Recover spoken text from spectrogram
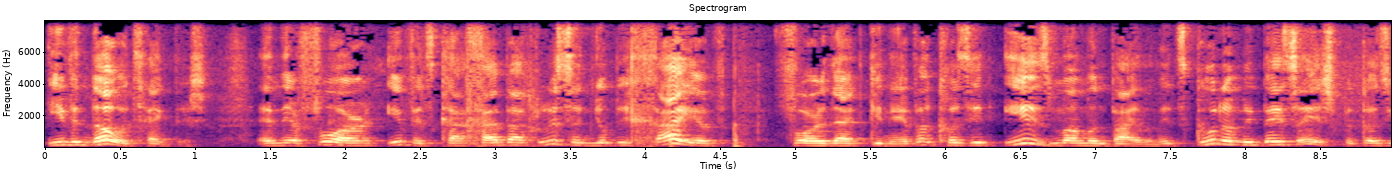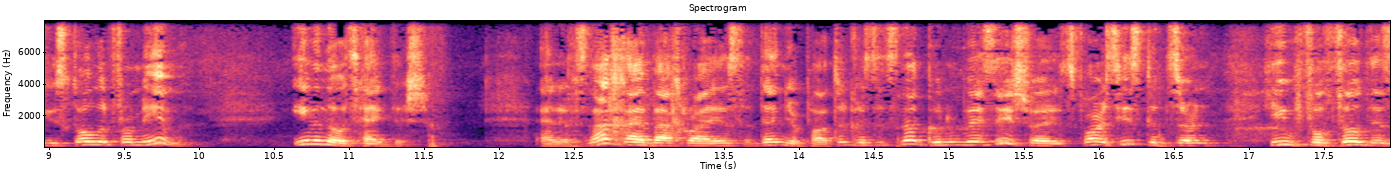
even though it's hektish. And therefore, if it's kachai bachriusan, you'll be chayiv for that geneva because it is mamon bailam. It's guna mi because you stole it from him even though it's Hegdish. And if it's not Chay Bachrayas, then you're Potter, because it's not Gunim Beisishva. As far as he's concerned, he fulfilled his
